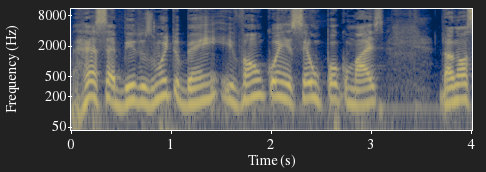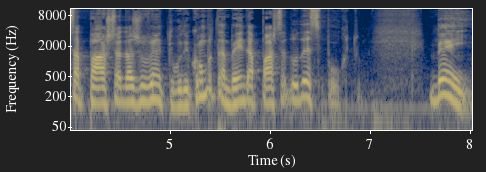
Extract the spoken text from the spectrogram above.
recebidos muito bem e vão conhecer um pouco mais da nossa pasta da juventude, como também da pasta do desporto. Bem,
